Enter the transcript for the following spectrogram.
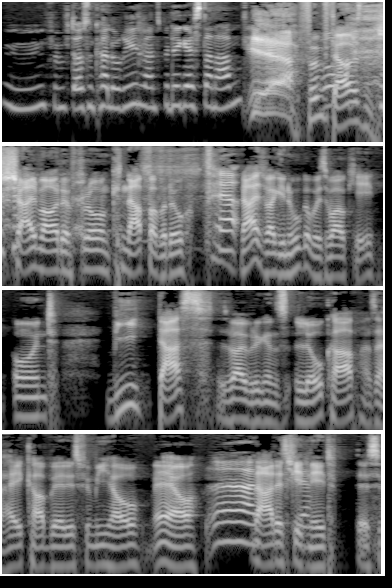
5000 hm, Kalorien waren es bei dir gestern Abend? Ja, yeah, 5000. Oh. Schallmauer froh und knapp, aber doch. Ja. Nein, es war genug, aber es war okay. Und wie das, das war übrigens Low Carb, also High Carb wäre das für mich auch, naja, ah, na, das geht schwer. nicht. Das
